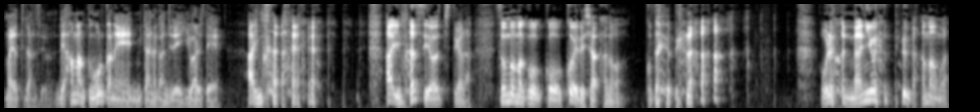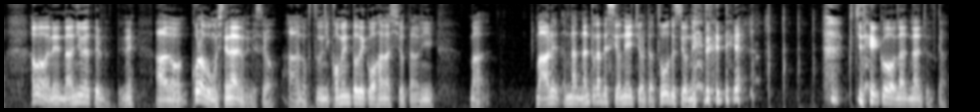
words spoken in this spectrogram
まあ、やってたんですよ。で、ハマン君おるかね？みたいな感じで言われて、あ、今、はい、いますよ、っつってから、そのままこう、こう、声でしゃ、あの、答えよってから、俺は何をやってるんだ、ハマンは。ハマンはね、何をやってるんだってね。あの、コラボもしてないのにですよ。あの、普通にコメントでこう話しよったのに、まあ、まあ、あれ、ななんとかですよね？って言われたら、そうですよね？とか言って 口でこう、な、なんていうんですか、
